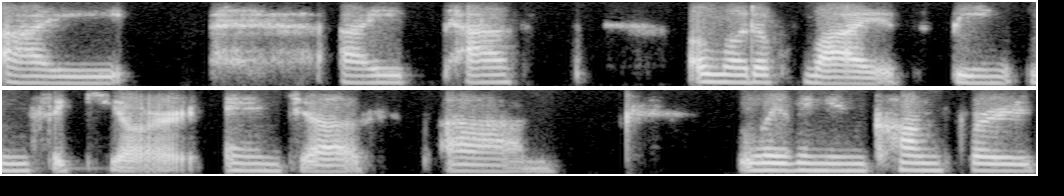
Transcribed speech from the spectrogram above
i i passed a lot of life being insecure and just um, living in comfort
